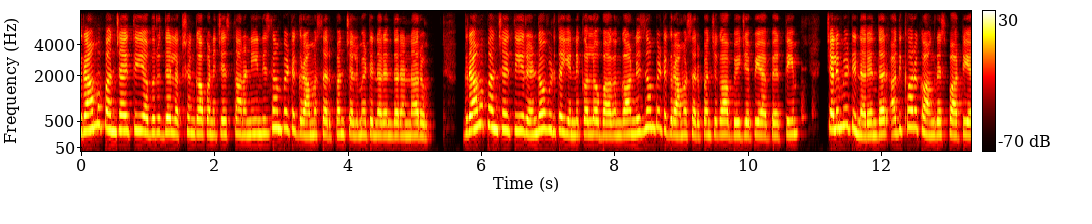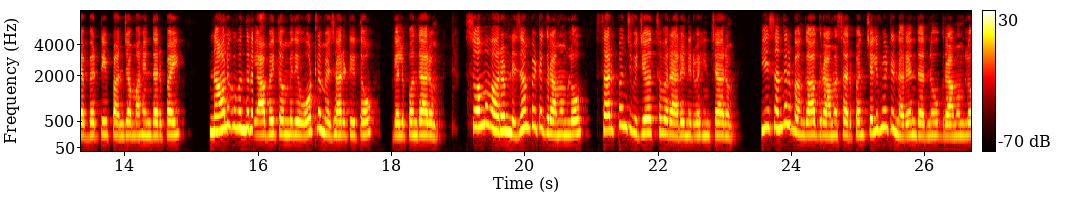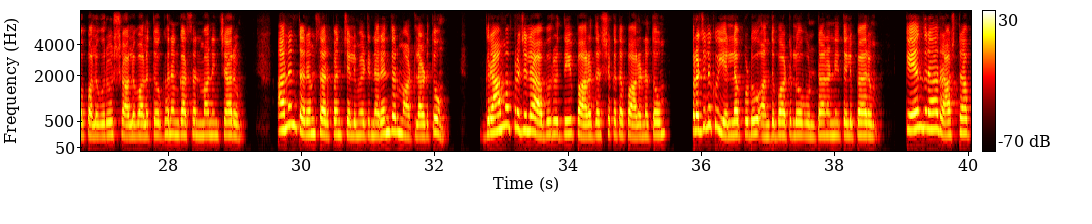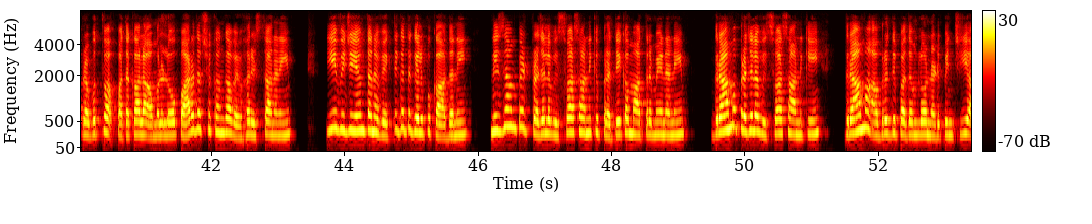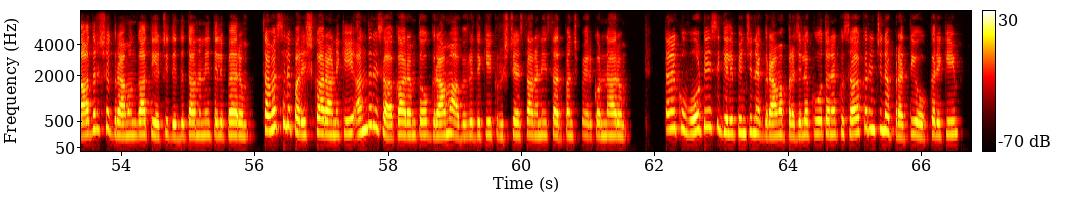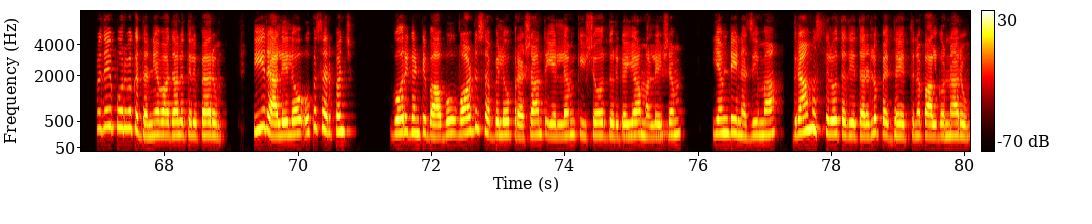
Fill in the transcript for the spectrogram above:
గ్రామ పంచాయతీ అభివృద్ధి లక్ష్యంగా పనిచేస్తానని నిజాంపేట గ్రామ సర్పంచ్ చలిమేటి నరేందర్ అన్నారు. గ్రామ పంచాయతీ రెండో విడత ఎన్నికల్లో భాగంగా నిజాంపేట గ్రామ సర్పంచ్గా బీజేపీ అభ్యర్థి చలిమేటి నరేందర్ అధికార కాంగ్రెస్ పార్టీ అభ్యర్థి పంజా మహేందర్ పై నాలుగు వందల యాభై తొమ్మిది ఓట్ల మెజారిటీతో గెలుపొందారు. సోమవారం నిజాంపేట గ్రామంలో సర్పంచ్ విజయోత్సవ ర్యాలీ నిర్వహించారు. ఈ సందర్భంగా గ్రామ సర్పంచ్ చెలిమేటి నరేందర్ను గ్రామంలో పలువురు శాలువాలతో ఘనంగా సన్మానించారు. అనంతరం సర్పంచ్ చెలిమేటి నరేందర్ మాట్లాడుతూ గ్రామ ప్రజల అభివృద్ధి పారదర్శకత పాలనతో ప్రజలకు ఎల్లప్పుడూ అందుబాటులో ఉంటానని తెలిపారు. కేంద్ర రాష్ట్ర ప్రభుత్వ పథకాల అమలులో పారదర్శకంగా వ్యవహరిస్తానని ఈ విజయం తన వ్యక్తిగత గెలుపు కాదని నిజాంపేట్ ప్రజల విశ్వాసానికి ప్రతీక మాత్రమేనని గ్రామ ప్రజల విశ్వాసానికి గ్రామ అభివృద్ధి పదంలో నడిపించి ఆదర్శ గ్రామంగా తీర్చిదిద్దుతానని తెలిపారు. సమస్యల పరిష్కారానికి అందరి సహకారంతో గ్రామ అభివృద్ధికి కృషి చేస్తానని సర్పంచ్ పేర్కొన్నారు. తనకు ఓటేసి గెలిపించిన గ్రామ ప్రజలకు తనకు సహకరించిన ప్రతి ఒక్కరికి హృదయపూర్వక ధన్యవాదాలు తెలిపారు. ఈ ర్యాలీలో ఉప సర్పంచ్ గోరిగంటి బాబు వార్డు సభ్యులు ప్రశాంత్ ఎల్లం కిషోర్ దుర్గయ్య మల్లేశం ఎండి నజీమా గ్రామస్తులు తదితరులు పెద్ద ఎత్తున పాల్గొన్నారు.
